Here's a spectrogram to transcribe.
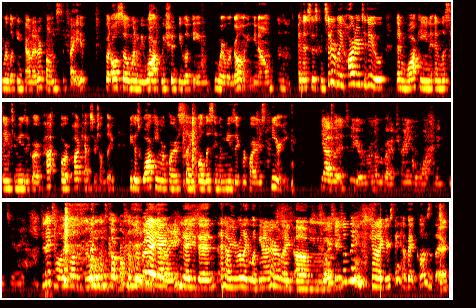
we're looking down at our phones to type, but also when we walk, we should be looking where we're going, you know. Mhm. And this is considerably harder to do than walking and listening to music or a po- or a podcast or something because walking requires sight while listening to music requires hearing. Yeah, but until you get run over by a train, then walking includes hearing. Did I tell you about this girl who almost got run over by yeah, a yeah, train? yeah, you did. And how you were like looking at her like, um, Do I say something? you're like you're staying a bit close there.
